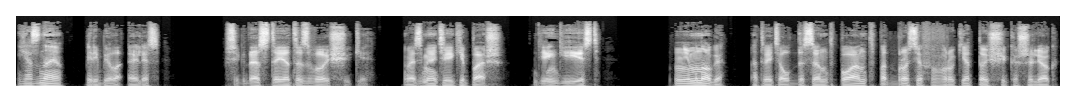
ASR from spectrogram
«Я знаю», — перебила Элис. «Всегда стоят извозчики. Возьмете экипаж. Деньги есть?» «Немного», — ответил Десент Пуант, подбросив в руке тощий кошелек.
